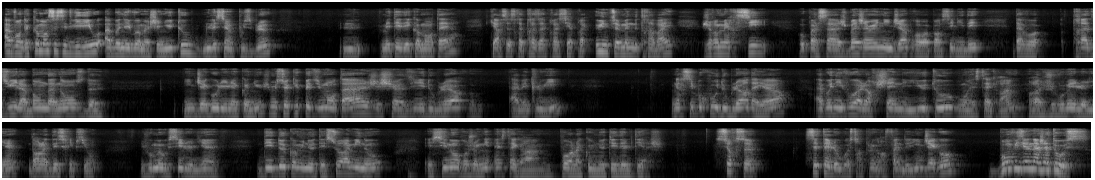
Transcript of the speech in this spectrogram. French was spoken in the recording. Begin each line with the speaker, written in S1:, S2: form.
S1: Avant de commencer cette vidéo, abonnez-vous à ma chaîne YouTube, laissez un pouce bleu, mettez des commentaires, car ce serait très apprécié après une semaine de travail. Je remercie au passage Benjamin Ninja pour avoir pensé l'idée d'avoir traduit la bande-annonce de Ninjago l'île inconnue. Je me suis occupé du montage, j'ai choisi les doubleurs avec lui. Merci beaucoup aux doubleurs d'ailleurs. Abonnez-vous à leur chaîne YouTube ou Instagram. Bref, je vous mets le lien dans la description. Je vous mets aussi le lien des deux communautés sur Amino. Et sinon, rejoignez Instagram pour la communauté d'LTH. Sur ce, c'était le votre plus grand fan de Ninjago. Bon visionnage à tous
